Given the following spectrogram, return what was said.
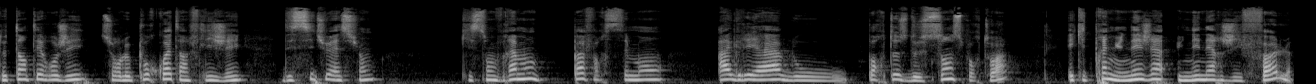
de t'interroger sur le pourquoi t'infliger des situations qui sont vraiment pas forcément agréables ou porteuses de sens pour toi et qui te prennent une, une énergie folle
